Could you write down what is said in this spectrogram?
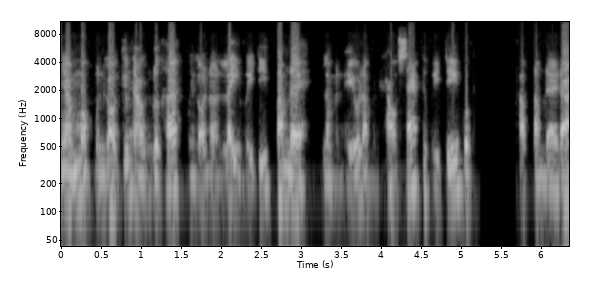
nha mốc mình gọi kiểu nào cũng được hết. Mình gọi là lấy vị trí tam đề là mình hiểu là mình khảo sát cái vị trí của pháp tam đề đó.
